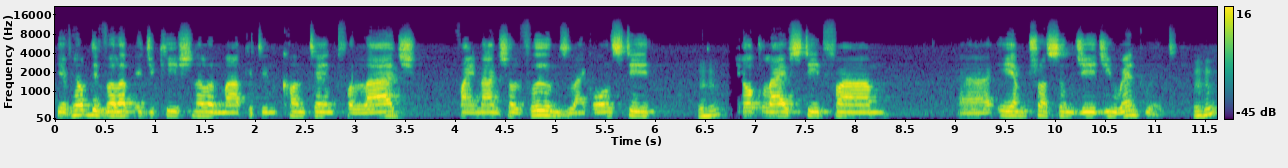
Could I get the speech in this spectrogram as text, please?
They've helped develop educational and marketing content for large financial firms like Allstate, mm-hmm. York Life State Farm, uh, AmTrust, and JG Wentworth. Mm-hmm.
